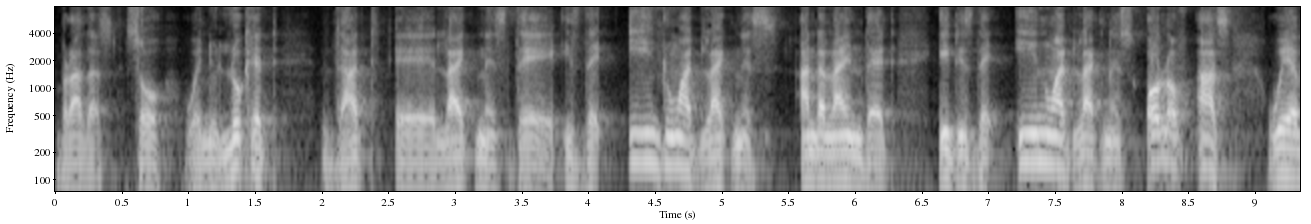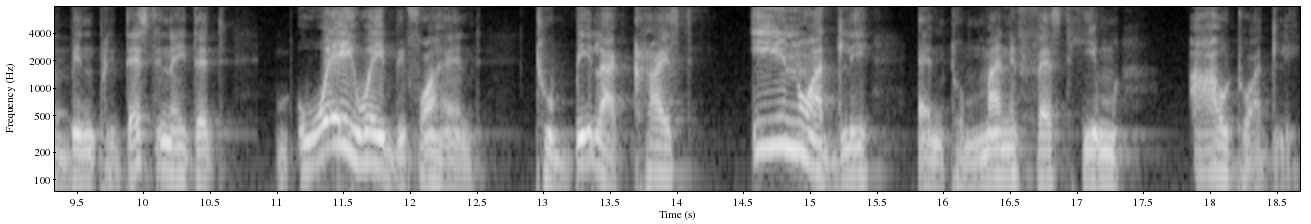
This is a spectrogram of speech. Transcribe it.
brothers. So when you look at that uh, likeness there is the inward likeness underline that it is the inward likeness all of us we have been predestinated way way beforehand to be like Christ inwardly and to manifest him outwardly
